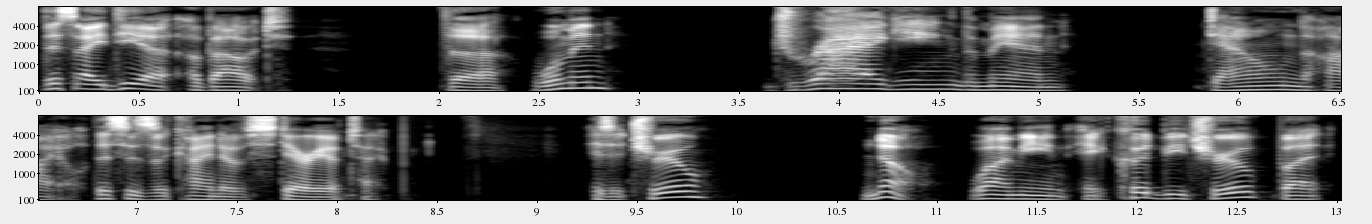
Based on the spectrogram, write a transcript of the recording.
this idea about the woman dragging the man down the aisle, this is a kind of stereotype. Is it true? No. Well, I mean, it could be true, but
